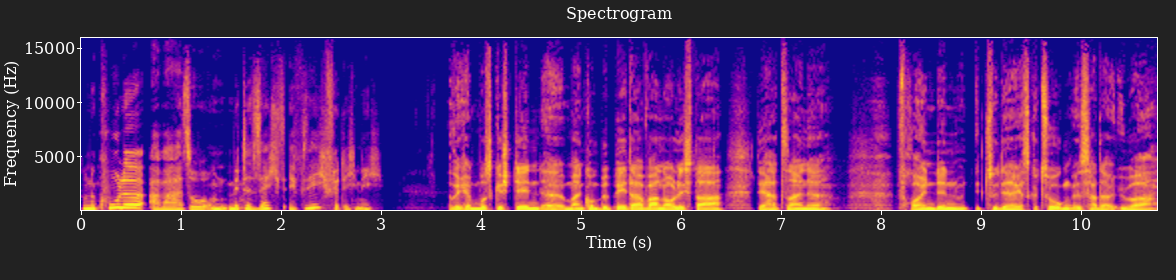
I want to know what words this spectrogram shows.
so eine coole, aber so um Mitte 60 sehe ich für dich nicht. Also ich muss gestehen, äh, mein Kumpel Peter war neulich da, der hat seine Freundin, zu der er jetzt gezogen ist, hat er über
